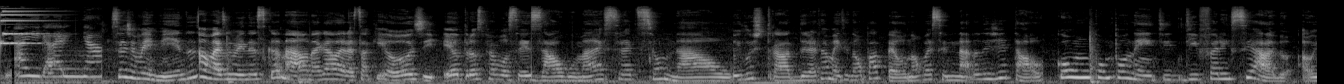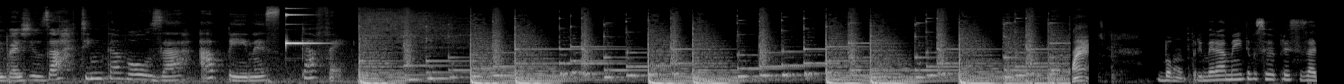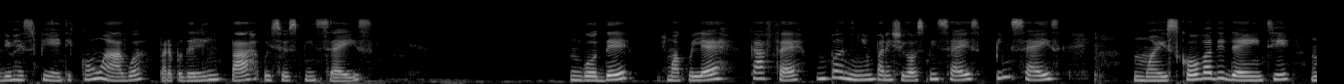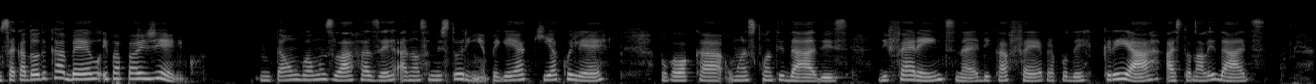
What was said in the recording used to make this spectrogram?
aí! Sejam bem-vindos a mais um vídeo nesse canal, né, galera? Só que hoje eu trouxe pra vocês algo mais tradicional, ilustrado diretamente no papel, não vai ser nada digital, com um componente diferenciado. Ao invés de usar tinta, vou usar apenas café. Bom, primeiramente você vai precisar de um recipiente com água para poder limpar os seus pincéis, um godê, uma colher, café, um paninho para enxugar os pincéis, pincéis, uma escova de dente, um secador de cabelo e papel higiênico. Então vamos lá fazer a nossa misturinha. Peguei aqui a colher, vou colocar umas quantidades diferentes, né, de café para poder criar as tonalidades.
